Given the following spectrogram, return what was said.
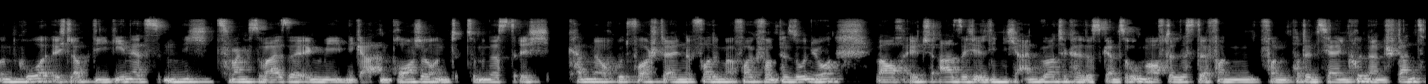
und Co., ich glaube, die gehen jetzt nicht zwangsweise irgendwie in die Gartenbranche und zumindest ich kann mir auch gut vorstellen, vor dem Erfolg von Personio war auch HR sicherlich nicht ein Vertical, das ganz oben auf der Liste von, von potenziellen Gründern stand.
